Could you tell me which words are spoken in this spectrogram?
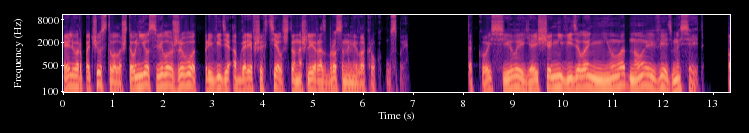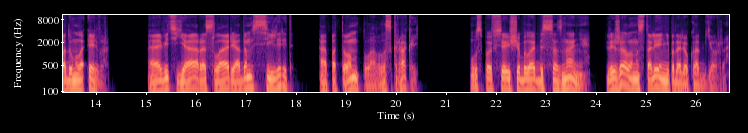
Эльвар почувствовала, что у нее свело живот при виде обгоревших тел, что нашли разбросанными вокруг успы. «Такой силы я еще не видела ни у одной ведьмы Сейд», — подумала Эльвар. «А ведь я росла рядом с Силерит, а потом плавала с Кракой». Успа все еще была без сознания, лежала на столе неподалеку от Бьорра.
